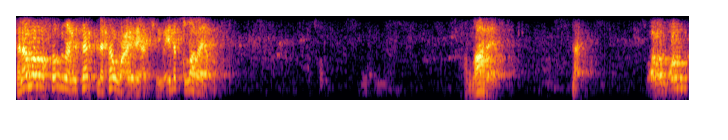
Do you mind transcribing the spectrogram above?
فلما فسروه عند الإنسان نفوا عن الله عز وجل إذا الله لا يقضي الله لا يقضي نعم. ولو قلت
